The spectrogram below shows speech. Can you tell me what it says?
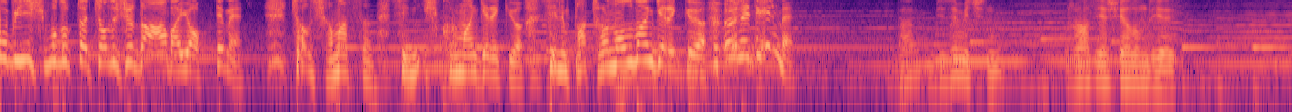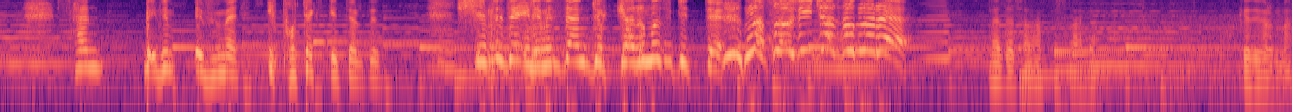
bu bir iş bulup da çalışırdı ama yok değil mi? Çalışamazsın. Senin iş kurman gerekiyor. Senin patron olman gerekiyor. Öyle değil mi? Ben bizim için rahat yaşayalım diye Sen benim evime ipotek getirdin. Şimdi de elimizden dükkanımız gitti. Nasıl ödeyeceğiz bunları? ne desen haklısın anne. Hak ediyorum ben.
